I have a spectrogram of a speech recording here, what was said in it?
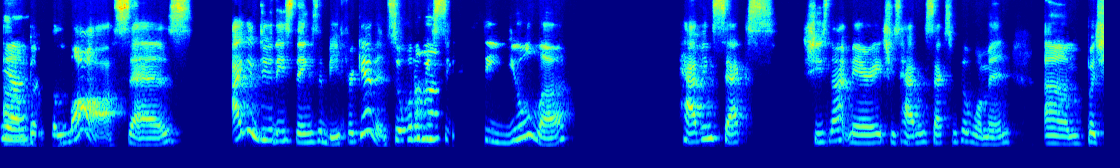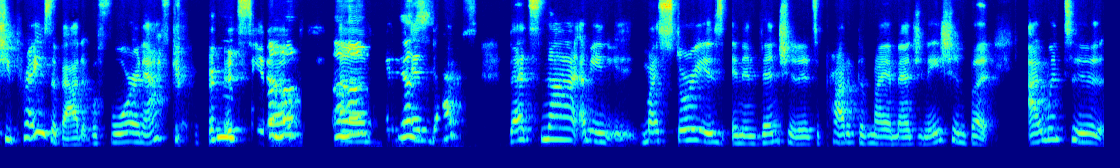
yeah Um, but the law says I can do these things and be forgiven. So what do we Uh-huh. see? See Eula having sex. She's not married. She's having sex with a woman, um, but she prays about it before and after. You know, Uh-huh. Uh-huh. Um, and, yes. and that's that's not i mean my story is an invention it's a product of my imagination but i went to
